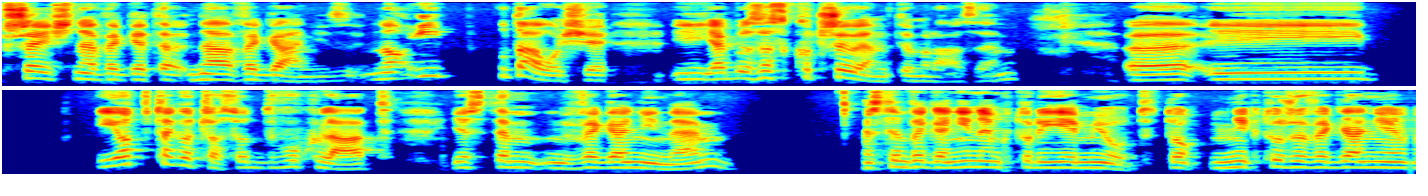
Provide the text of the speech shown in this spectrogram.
przejść na, wegeta- na weganizm. No i udało się i jakby zaskoczyłem tym razem. E, I, I od tego czasu, od dwóch lat, jestem weganinem. Jestem weganinem, który je miód. To niektórzy weganie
